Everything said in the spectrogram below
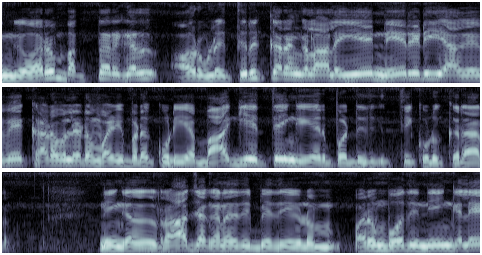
இங்கு வரும் பக்தர்கள் அவர்களுடைய திருக்கரங்களாலேயே நேரடியாகவே கடவுளிடம் வழிபடக்கூடிய பாக்கியத்தை இங்கு ஏற்படுத்தி கொடுக்கிறார். நீங்கள் ராஜகணதிபதியிடம் வரும்போது நீங்களே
